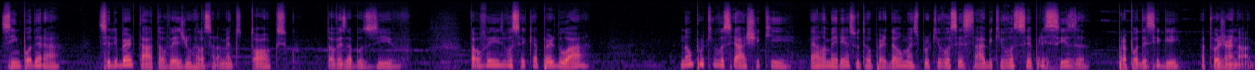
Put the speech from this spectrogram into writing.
se empoderar, se libertar talvez de um relacionamento tóxico, talvez abusivo. Talvez você quer perdoar não porque você ache que ela mereça o teu perdão, mas porque você sabe que você precisa para poder seguir a tua jornada.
